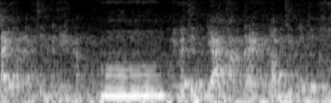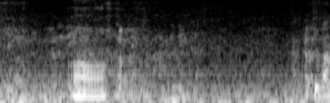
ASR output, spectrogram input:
ใช่ครับลำจริงนั่นเองครับอืมเหมือนกับจริงทุกอย่างครับ แต่ลำจริงเราจะดูที่ดอนเมืองหมดแล้วนั่นเองอ๋อคครัรับบกับพิพิธภัณฑ์นั่นเองครับปัจจุบัน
